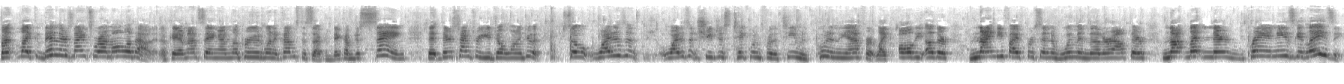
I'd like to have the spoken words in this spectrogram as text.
But like then there's nights where I'm all about it. Okay, I'm not saying I'm a prude when it comes to sucking dick. I'm just saying that there's times where you don't want to do it. So why doesn't why doesn't she just take one for the team and put in the effort like all the other 95% of women that are out there not letting their praying knees get lazy?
